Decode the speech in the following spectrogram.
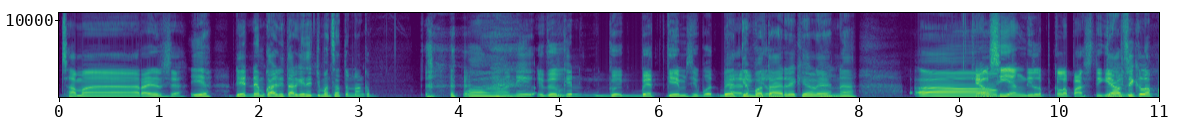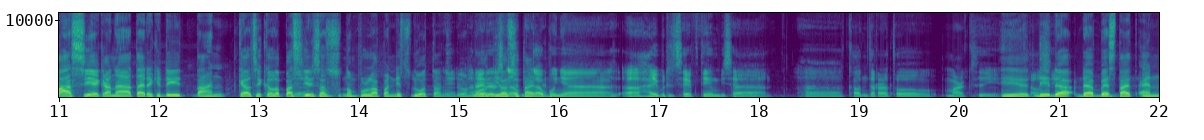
sama Riders ya. Iya, dia enam kali targetnya cuma satu nangkep. Wah, ini Itu mungkin good, bad game sih buat bad game Tyreek buat Hill. Tyreek Hill ya. Hmm. Nah, um, Kelsey yang dilep, kelepas di game Kelsey ini. kelepas ya karena Tyreek ditahan, Kelsey kelepas Iya. jadi 168 yards 2 Ya, touchdown. Wah, Raiders gila Tyreek. nggak punya uh, hybrid safety yang bisa uh, counter atau mark sih. Iya, ini the, the best tight end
